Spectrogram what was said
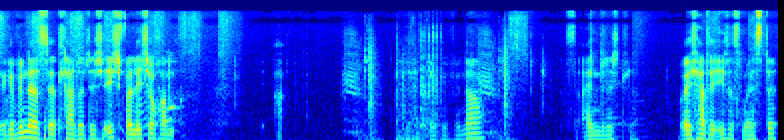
der Gewinner ist ja klar durch ich, weil ich auch am Gewinner ist eigentlich klar. Weil ich hatte eh das meiste.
